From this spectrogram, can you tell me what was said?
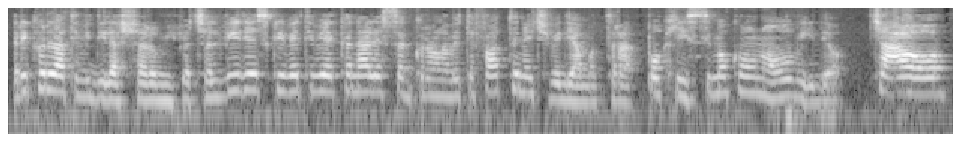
Ricordatevi di lasciare un mi piace al video iscrivetevi al canale se ancora non l'avete fatto e noi ci vediamo tra pochissimo con un nuovo video. Ciao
